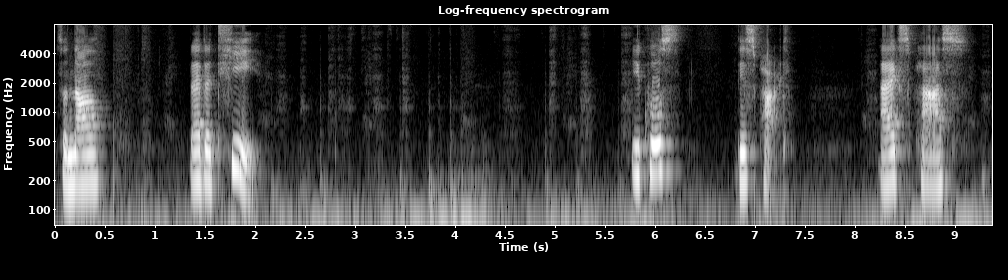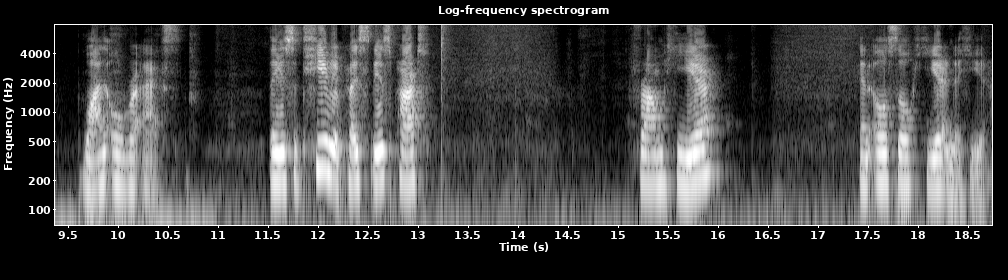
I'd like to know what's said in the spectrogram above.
So now let the t equals this part, x plus 1 over x. Then use t replace this part from here and also here and here.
